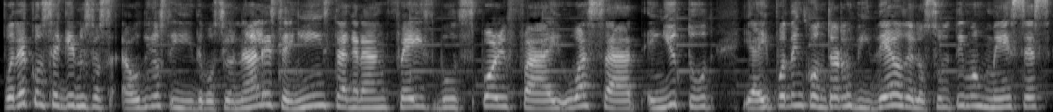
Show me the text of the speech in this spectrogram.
Puede conseguir nuestros audios y devocionales en Instagram, Facebook, Spotify, WhatsApp, en YouTube y ahí puede encontrar los videos de los últimos meses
